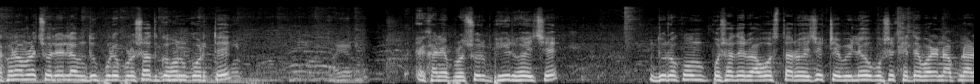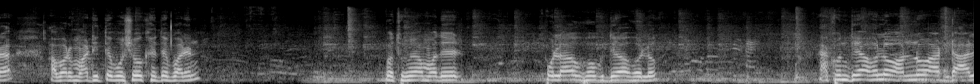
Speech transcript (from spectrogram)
এখন আমরা চলে এলাম দুপুরে প্রসাদ গ্রহণ করতে। এখানে প্রচুর ভিড় হয়েছে। দুরকম প্রসাদের ব্যবস্থা রয়েছে। টেবিলেও বসে খেতে পারেন আপনারা। আবার মাটিতে বসেও খেতে পারেন। প্রথমে আমাদের পোলাও ভোগ দেওয়া হলো। এখন দেওয়া হলো অন্ন আর ডাল।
